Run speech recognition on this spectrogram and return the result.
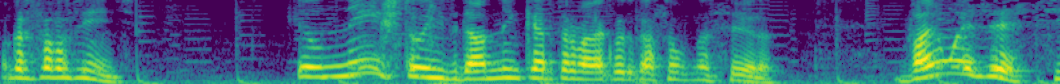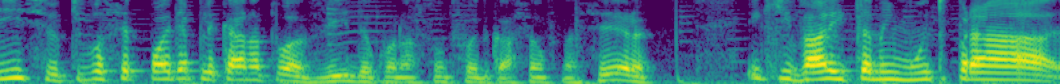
Agora você fala o seguinte, eu nem estou endividado, nem quero trabalhar com educação financeira. Vai um exercício que você pode aplicar na tua vida quando o assunto for educação financeira e que vale também muito para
